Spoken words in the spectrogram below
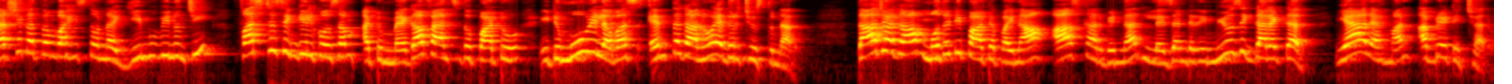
దర్శకత్వం వహిస్తున్న ఈ మూవీ నుంచి ఫస్ట్ సింగిల్ కోసం అటు మెగా ఫ్యాన్స్తో పాటు ఇటు మూవీ లవర్స్ ఎంతగానో ఎదురు చూస్తున్నారు తాజాగా మొదటి పాట పైన Oscar winner legendary music director A R Rahman update ఇచ్చారు.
